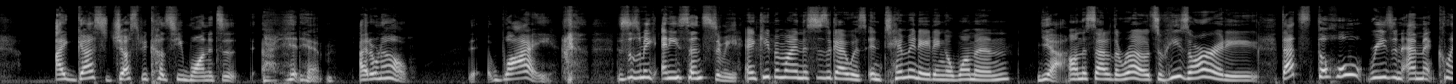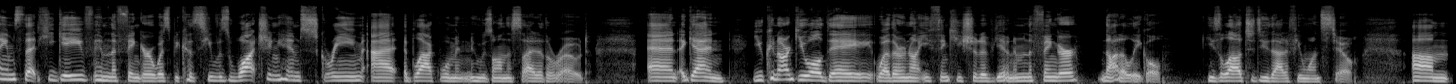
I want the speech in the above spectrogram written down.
I guess just because he wanted to hit him. I don't know. Why? this doesn't make any sense to me. and keep in mind, this is a guy who was intimidating a woman Yeah. on the side of the road, so he's already. That's the whole reason Emmett claims that he gave him the finger was because he was watching him scream at a black woman who was on the side of the road. And again, you can argue all day whether or not you think he should have given him the finger. Not illegal. He's allowed to do that if he wants to. Um,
